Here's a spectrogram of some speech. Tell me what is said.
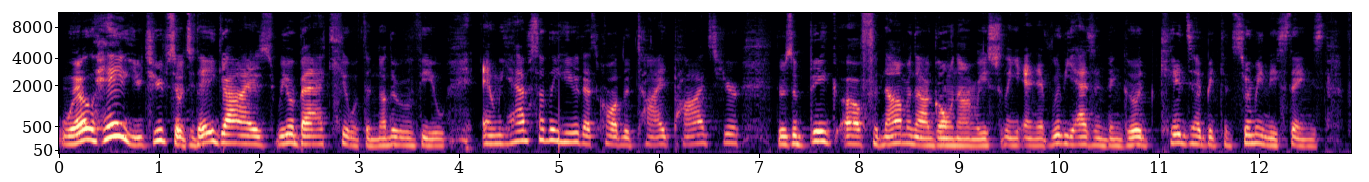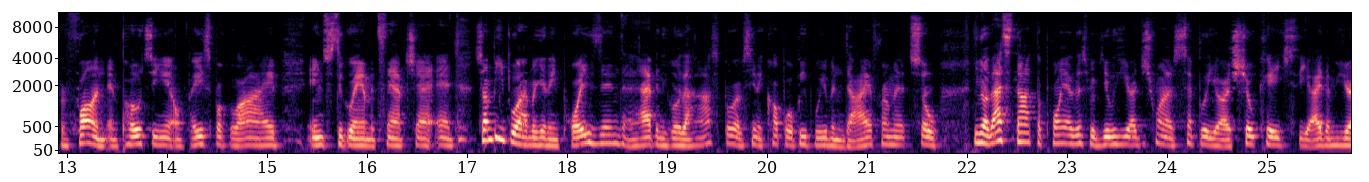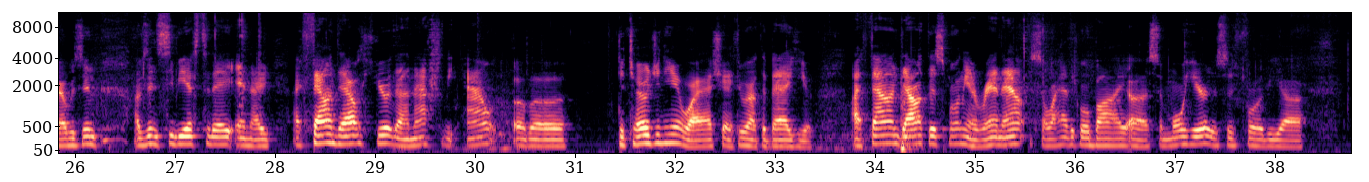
Well, hey YouTube, so today guys, we are back here with another review, and we have something here that's called the Tide Pods here. There's a big uh, phenomenon going on recently, and it really hasn't been good. Kids have been consuming these things for fun and posting it on Facebook Live, Instagram, and Snapchat, and some people have been getting poisoned and having to go to the hospital. I've seen a couple of people even die from it, so, you know, that's not the point of this review here. I just want to simply uh, showcase the item here. I was in I was in CVS today, and I, I found out here that I'm actually out of a detergent here. Well, actually, I threw out the bag here. I found out this morning I ran out, so I had to go buy uh, some more here. This is for the, uh,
